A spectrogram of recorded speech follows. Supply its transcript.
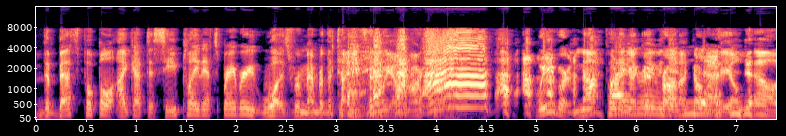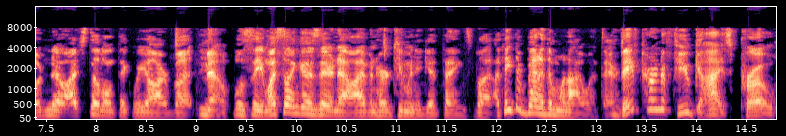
the best football I got to see played at Sprayberry was Remember the Titans and We Are Marshall. we were not putting I a good product you. on the field. No, no, I still don't think we are, but No, we'll see. My son goes there now. I haven't heard too many good things, but I think they're better than when I went there. they've turned a few guys pro.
